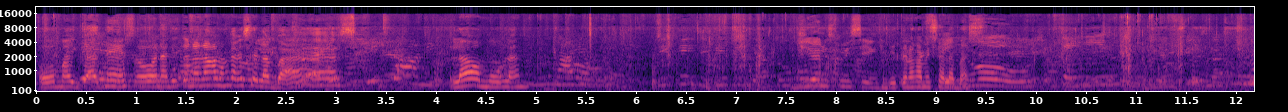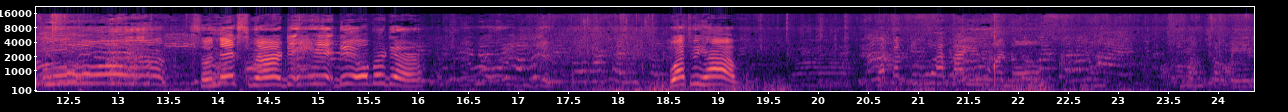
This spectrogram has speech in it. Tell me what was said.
oh my goodness. Oh, nandito na naman kami sa labas. Wala, umulan. Gian is missing. Dito na kami sa labas. So next, where they, they over there? What we have? Dapat kumuha tayo ng ano, yung yung papel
